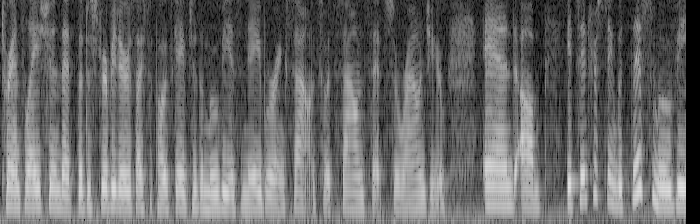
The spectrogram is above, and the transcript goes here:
translation that the distributors, I suppose, gave to the movie is neighboring sounds. So it's sounds that surround you. And um, it's interesting with this movie,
